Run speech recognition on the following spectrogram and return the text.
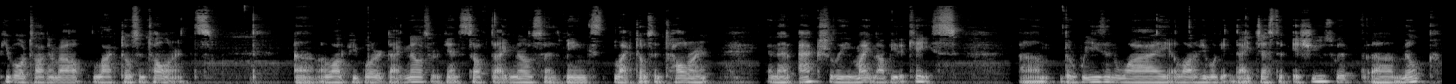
people are talking about lactose intolerance. Uh, a lot of people are diagnosed or again self-diagnosed as being lactose intolerant, and that actually might not be the case. Um, the reason why a lot of people get digestive issues with uh, milk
